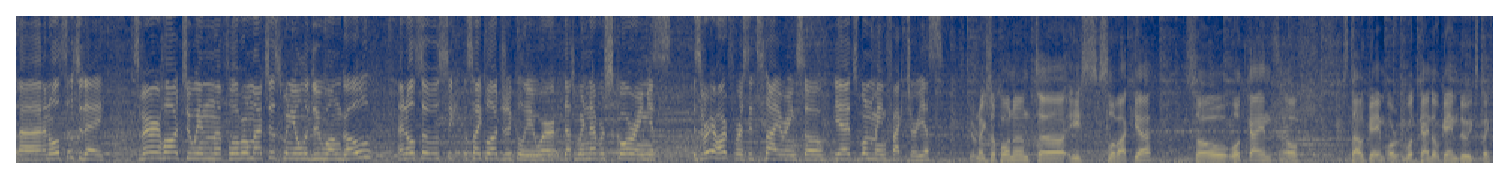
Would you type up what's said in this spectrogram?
uh, and also today. It's very hard to win floorball matches when you only do one goal, and also psychologically, where that we're never scoring is is very hard for us. It's tiring. So yeah, it's one main factor. Yes. Your next opponent uh, is Slovakia. So what kind of style game or what kind of game do you expect?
